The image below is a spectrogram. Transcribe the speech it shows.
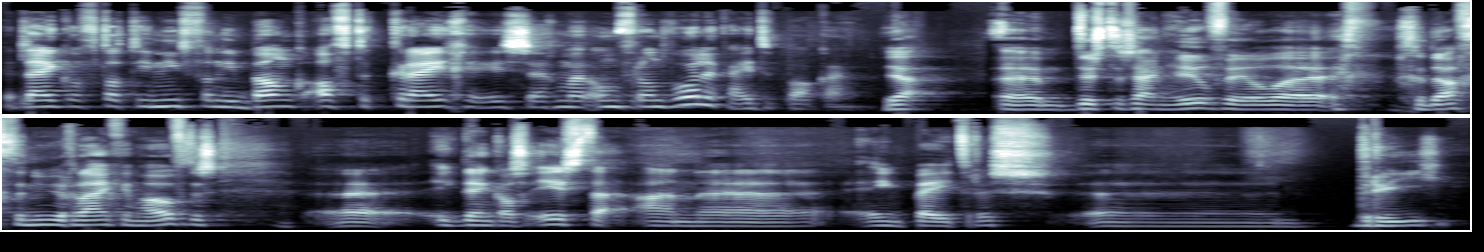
het lijkt of dat hij niet van die bank af te krijgen is, zeg maar, om verantwoordelijkheid te pakken. Ja, Um, dus er zijn heel veel uh, gedachten nu gelijk in mijn hoofd. Dus uh, ik denk als eerste aan uh, eh, 1 Petrus 3,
